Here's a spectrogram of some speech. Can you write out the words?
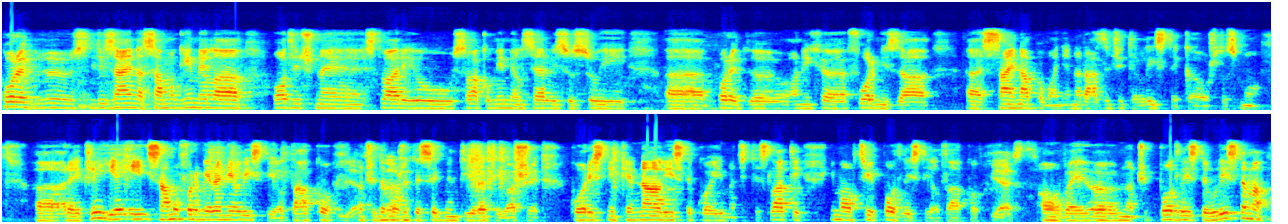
pored e, dizajna samog emaila, odlične stvari u svakom email servisu su i, uh, pored uh, onih formi za sign-upovanje na različite liste kao što smo uh, rekli je i samo formiranje listi, je tako? Znači da, da možete segmentirati vaše korisnike na liste koje imate slati, ima opcije pod listi, je tako? Yes. Ove, uh, znači pod liste u listama,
